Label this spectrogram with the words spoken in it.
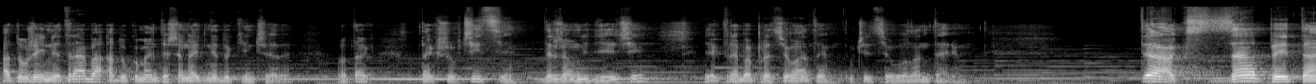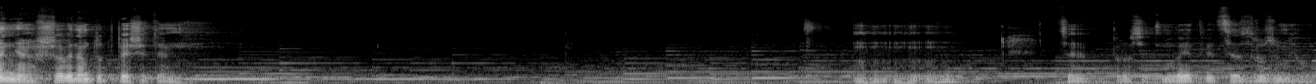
а то вже і не треба, а документи ще навіть не докінчили. Отак. Так що вчіться, державні діячі, як треба працювати, вчіться у волонтерів. Так, запитання. Що ви нам тут пишете? Це просить молитви, це зрозуміло.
